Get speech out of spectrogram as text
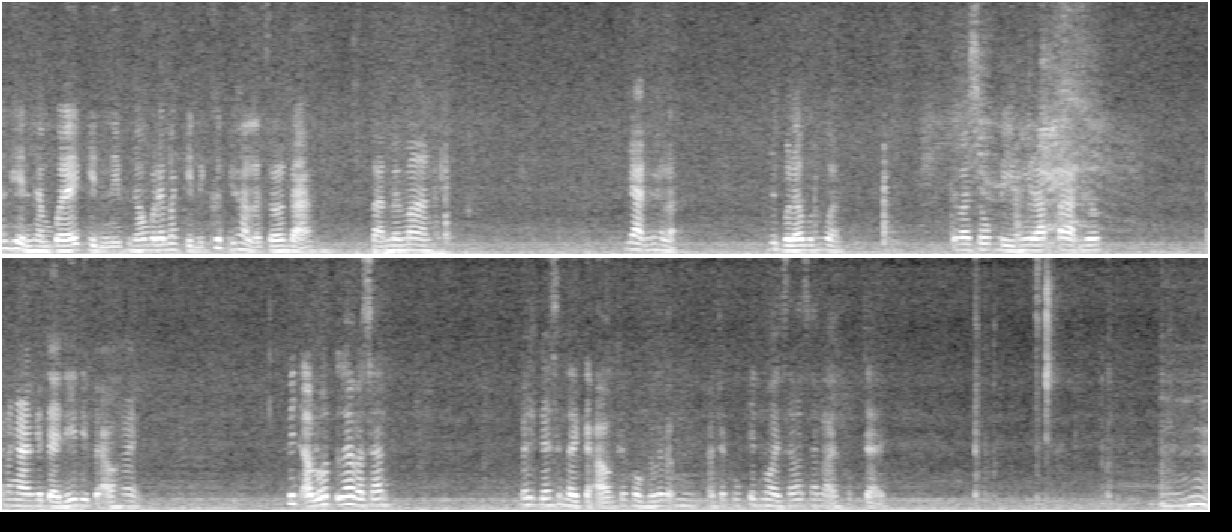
ท่านเห็นทำบ่ได้กินนี่พี่น้องบ่ได้มากินนี่คึกอยู่หันละสรดาบานแม่มานยากอยู่หันละนึกบ่แล้วบ่ทุกวันแต่ว่าโชคดีมีรับปากเด้อพนักงานก็ใจดีที่ไปเอาให้ ปิดเอารถเอื้อว่าซั่นได้ได้สำใดก็เอาเจ้าของก็เลยแบบเอาจะคุกเจ็ดหน่วยซะว่าซั่นหลายขอบใจ อืม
